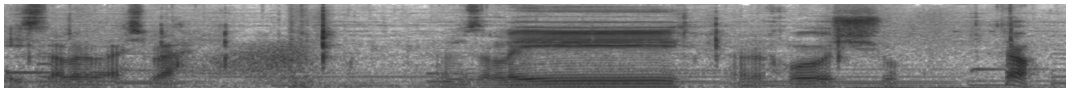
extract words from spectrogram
Isso lá para baixo, vá. Vamos ali. Agora roxo. Então.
